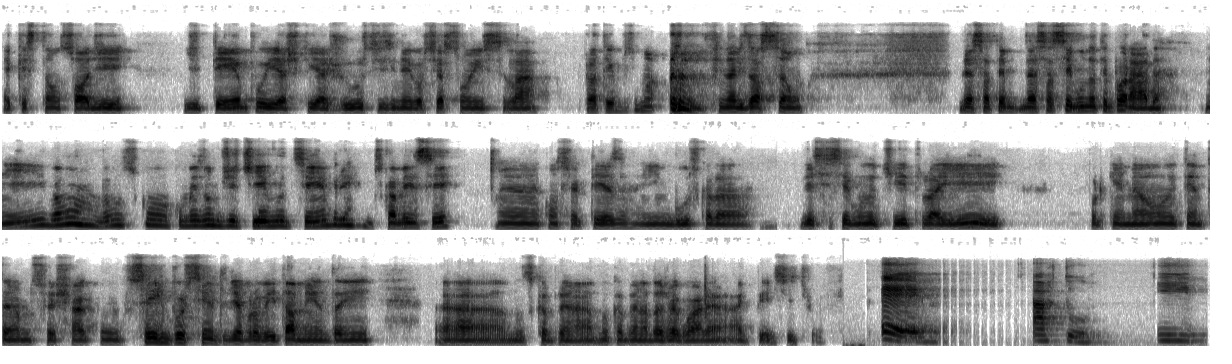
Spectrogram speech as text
é questão só de, de tempo e acho que ajustes e negociações lá para termos uma finalização dessa, dessa segunda temporada. E vamos, vamos com, com o mesmo objetivo de sempre, buscar vencer, é, com certeza, em busca da, desse segundo título aí, por que não tentarmos fechar com 100% de aproveitamento aí uh, nos campeonato, no campeonato da Jaguar IPC Trophy. É, Arthur, e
